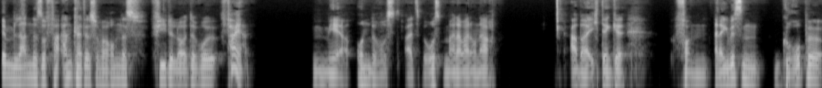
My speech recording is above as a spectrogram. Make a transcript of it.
im Lande so verankert ist und warum das viele Leute wohl feiern. Mehr unbewusst als bewusst, meiner Meinung nach. Aber ich denke, von einer gewissen Gruppe,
